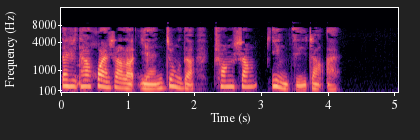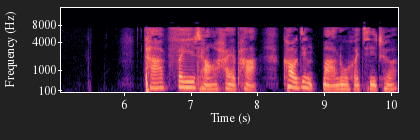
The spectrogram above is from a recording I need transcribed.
但是他患上了严重的创伤应激障碍。他非常害怕靠近马路和汽车。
